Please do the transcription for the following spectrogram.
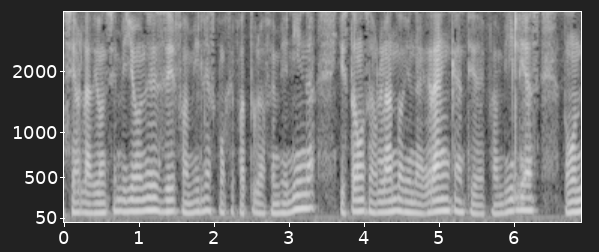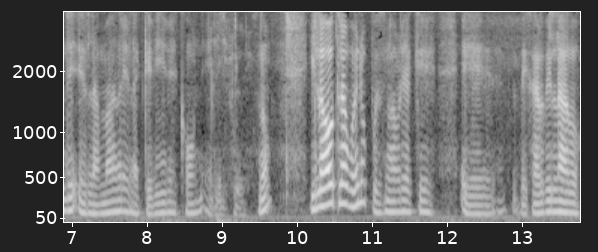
se habla de 11 millones de familias con jefatura femenina y estamos hablando de una gran cantidad de familias donde es la madre la que vive con el hijo, ¿no? Y la otra, bueno, pues no habría que eh, dejar de lado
